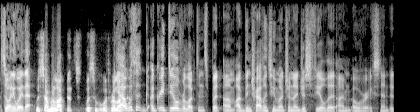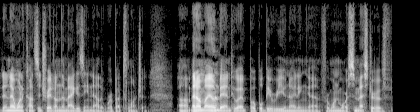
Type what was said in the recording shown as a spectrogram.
so anyway, that with some reluctance. With with reluctance. yeah, with a, a great deal of reluctance, but um, I've been traveling too much, and I just feel that I'm overextended, and I want to concentrate on the magazine now that we're about to launch it, um, and on my own band, who I hope will be reuniting uh, for one more semester of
